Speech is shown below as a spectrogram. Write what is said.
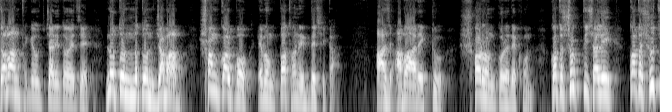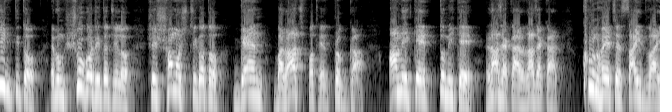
জবান থেকে উচ্চারিত হয়েছে নতুন নতুন জবাব, সংকল্প এবং পথ নির্দেশিকা আজ আবার একটু স্মরণ করে দেখুন, কত শক্তিশালী, কত সুচিন্তিত এবং সুগঠিত ছিল সেই সমষ্টিগত জ্ঞান বা রাজপথের প্রজ্ঞা। আমি কে, তুমি কে, রাজাকার রাজাকার, খুন হয়েছে সাইদ ভাই,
